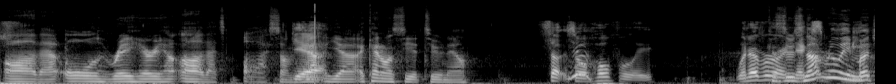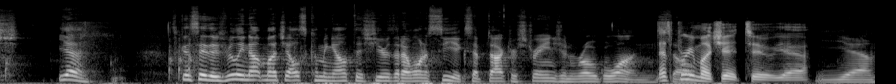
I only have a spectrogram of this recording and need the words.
Oh, that old Ray Harry. Oh, that's awesome. Yeah. yeah. I kind of want to see it too now. So so hopefully, whenever there's not really meet- much. Yeah. I was gonna say there's really not much else coming out this year that I want to see except Doctor Strange and Rogue One. That's so- pretty much it too. Yeah. Yeah.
